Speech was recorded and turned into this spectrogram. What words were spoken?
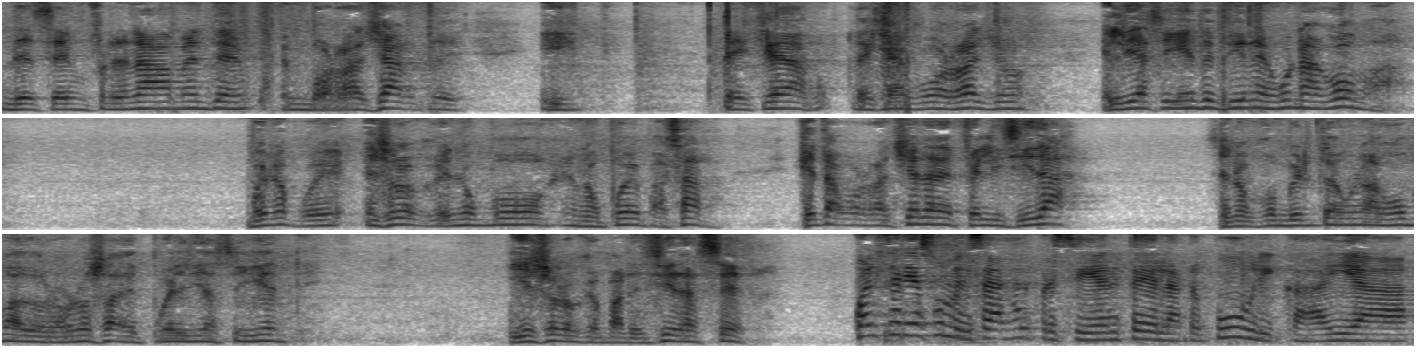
desenfrenadamente emborracharte y te quedas, te quedas borracho, el día siguiente tienes una goma. Bueno, pues eso es lo que no, puedo, que puede pasar. Que esta borrachera de felicidad se nos convierte en una goma dolorosa después del día siguiente. Y eso es lo que pareciera ser. ¿Cuál sería su mensaje al presidente de la República y a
